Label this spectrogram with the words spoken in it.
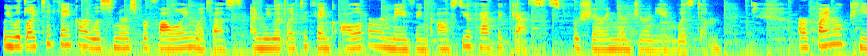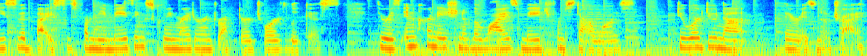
We would like to thank our listeners for following with us, and we would like to thank all of our amazing osteopathic guests for sharing their journey and wisdom. Our final piece of advice is from the amazing screenwriter and director George Lucas through his incarnation of the wise mage from Star Wars Do or do not, there is no try.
